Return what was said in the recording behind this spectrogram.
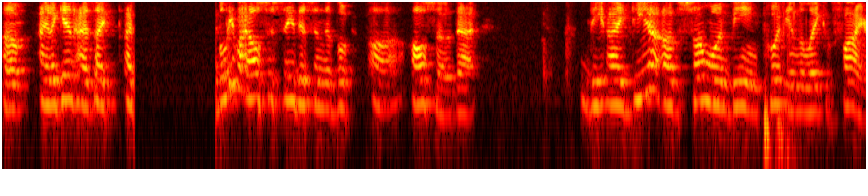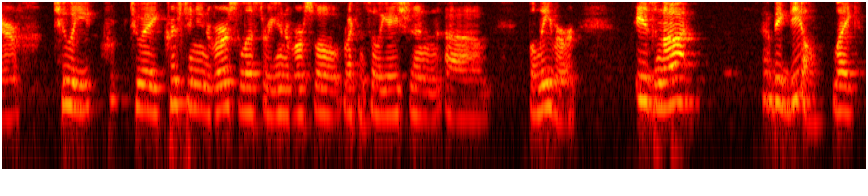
Um, and again, as I, I believe I also say this in the book, uh, also that the idea of someone being put in the lake of fire to a to a Christian universalist or universal reconciliation um, believer is not a big deal. Like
